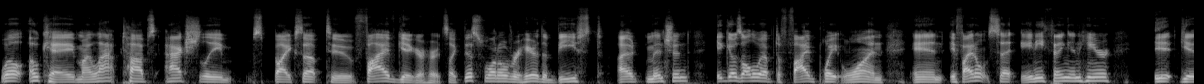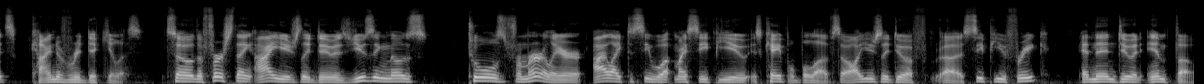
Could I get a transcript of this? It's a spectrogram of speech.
well, okay, my laptop's actually spikes up to 5 gigahertz. Like this one over here, the Beast I mentioned, it goes all the way up to 5.1. And if I don't set anything in here, it gets kind of ridiculous. So the first thing I usually do is using those tools from earlier, I like to see what my CPU is capable of. So I'll usually do a, uh, cpufreq and then do an info.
